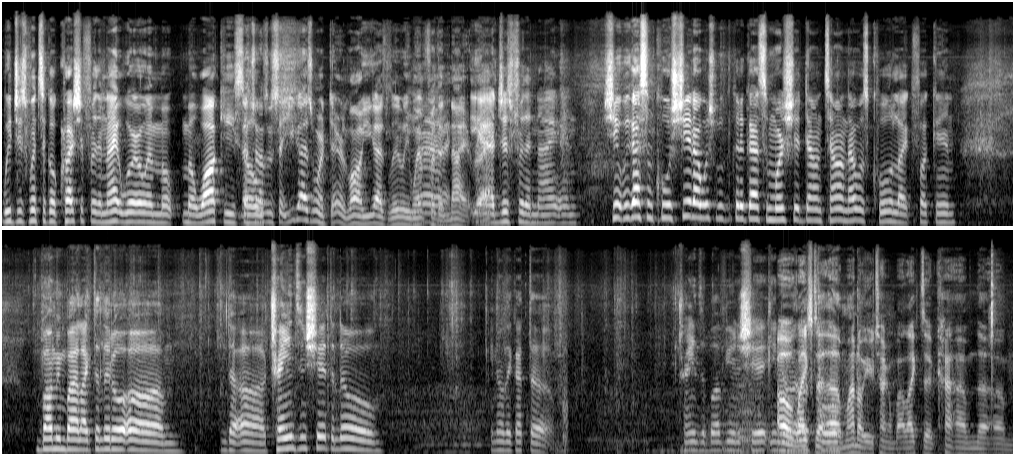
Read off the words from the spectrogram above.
we just went to go crush it for the night. We were in Mil- Milwaukee, That's so what I was gonna say. You guys weren't there long. You guys literally went for the night, right? Yeah, just for the night and shit. We got some cool shit. I wish we could have got some more shit downtown. That was cool. Like fucking bombing by like the little um the uh trains and shit. The little you know they got the trains above you and shit. You know, oh, that like was the cool. um, I know what you're talking about, like the um, the um,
